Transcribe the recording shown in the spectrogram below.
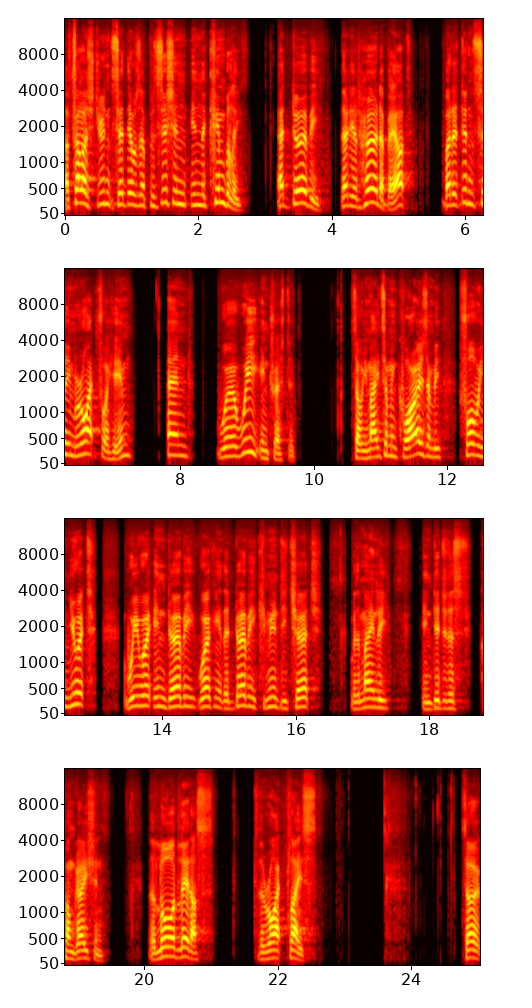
a fellow student said there was a position in the Kimberley at Derby that he had heard about, but it didn't seem right for him. And were we interested? So we made some inquiries, and before we knew it, we were in Derby working at the Derby Community Church with a mainly Indigenous congregation. The Lord led us to the right place. So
